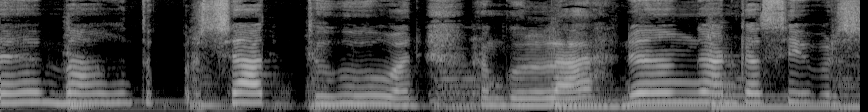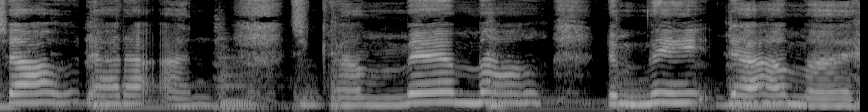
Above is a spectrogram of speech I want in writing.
bungkam suara persatuan. Rangkulah dengan kasih persaudaraan. Jika memang demi damai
